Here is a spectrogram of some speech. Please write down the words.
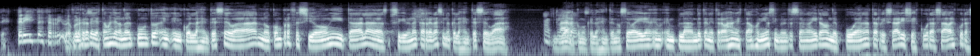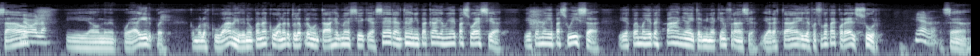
Es triste, es terrible. Yo creo que ya estamos llegando al punto en, el cual la gente se va no con profesión y tal a seguir una carrera, sino que la gente se va. Ah, claro. Ya, como que la gente no se va a ir en, plan de tener trabajo en Estados Unidos, simplemente se van a ir a donde puedan aterrizar y si es curazado, es curazado. Y a donde me pueda ir, pues. Como los cubanos. Yo tenía un pana cubano que tú le preguntabas y él me decía, ¿qué hacer? Antes de venir para acá, yo me iba a ir para Suecia y después me iba para Suiza, y después me iba para España y terminé aquí en Francia. Y ahora está, y después fue para Corea del Sur. Mierda. O sea,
